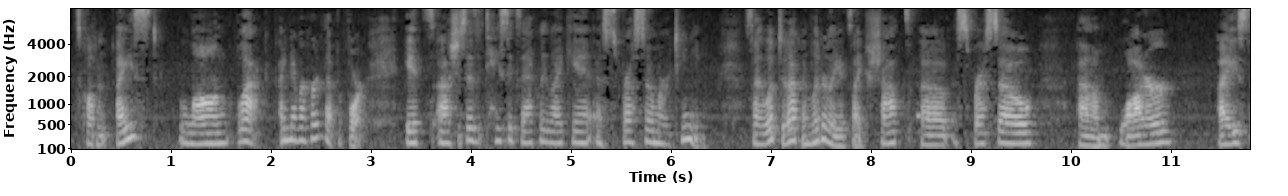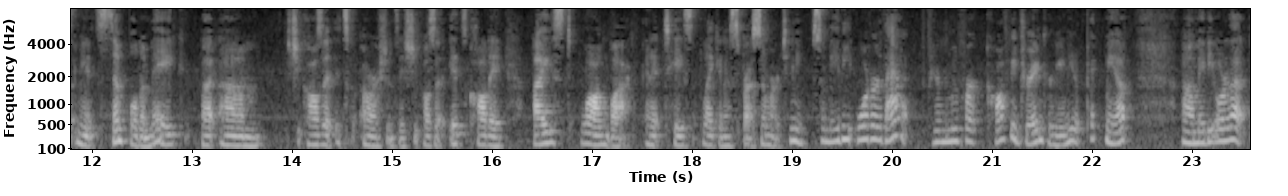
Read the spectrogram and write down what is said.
It's called an iced long black. I never heard that before. It's uh, she says it tastes exactly like an espresso martini. So I looked it up and literally it's like shots of espresso, um, water, ice. I mean it's simple to make, but um, she calls it it's or I shouldn't say she calls it it's called a iced long black and it tastes like an espresso martini. So maybe order that if you're in the mood for a coffee drink or you need a pick me up. Uh, maybe order that.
